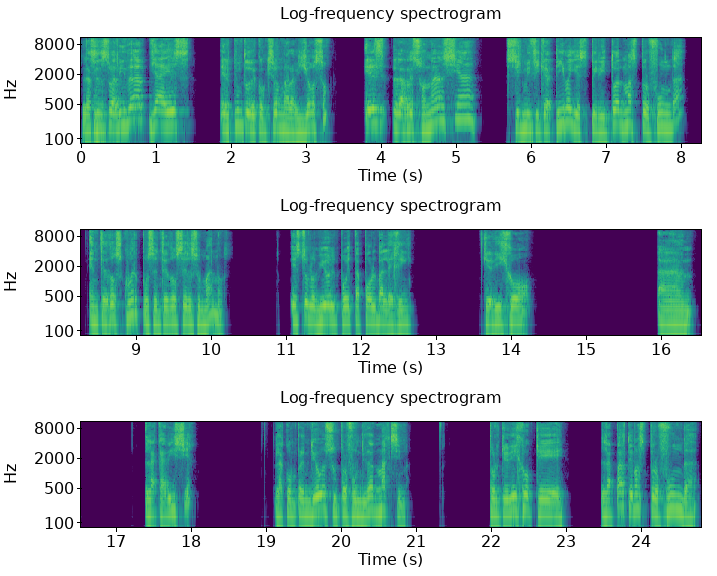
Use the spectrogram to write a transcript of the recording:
La sensualidad ya es el punto de cocción maravilloso, es la resonancia significativa y espiritual más profunda entre dos cuerpos, entre dos seres humanos. Esto lo vio el poeta Paul Valéry, que dijo, la caricia la comprendió en su profundidad máxima, porque dijo que la parte más profunda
